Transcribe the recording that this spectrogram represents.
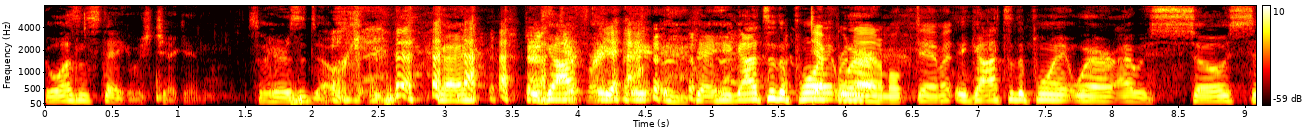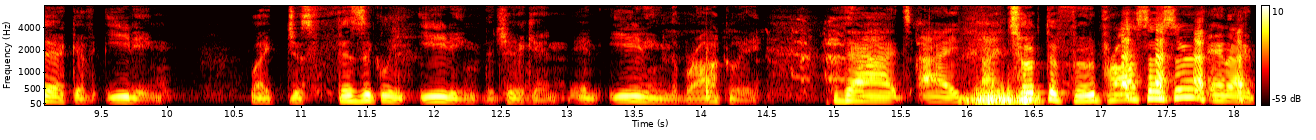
It wasn't steak, it was chicken. So here's the deal. Okay. He got, it- it- okay. He got to the point Different where animal, damn it. it got to the point where I was so sick of eating, like just physically eating the chicken and eating the broccoli, that I I took the food processor and I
